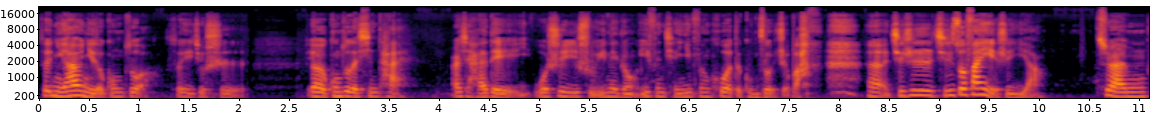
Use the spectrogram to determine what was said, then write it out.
所以你要有你的工作，所以就是要有工作的心态，而且还得我是属于那种一分钱一分货的工作者吧。呃，其实其实做翻译也是一样，虽然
